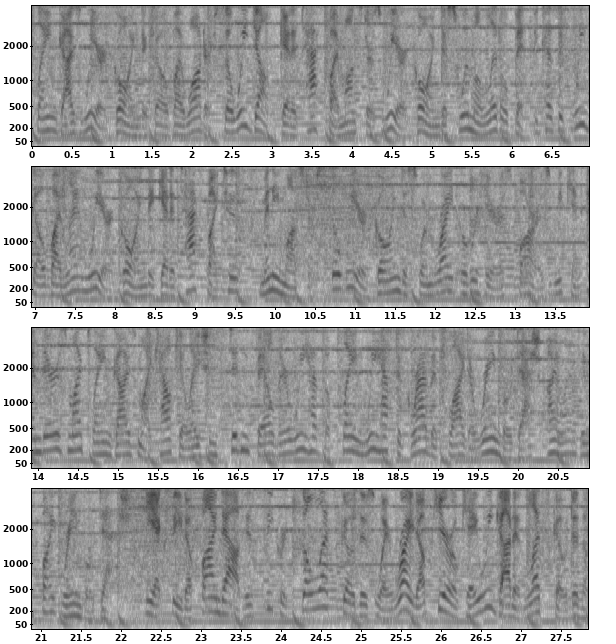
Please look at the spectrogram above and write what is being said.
plane guys. We are going to go by water so we don't get attacked by monsters. We are going to swim a little bit because if we go by land we are going to get attacked by two mini monsters. So we are going to swim right over here as far as we can. And there's my plane guys. My calculations didn't fail there. We have the plane. We have to grab it fly to Rainbow Dash Island and fight Rainbow Dash. EXE to find out his secret. So let's go this way right up here okay? We got it. Let's go to the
